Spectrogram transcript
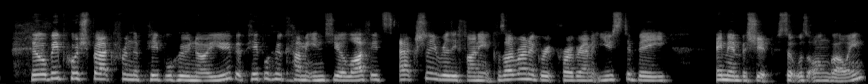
there will be pushback from the people who know you, but people who come into your life, it's actually really funny because I run a group program. It used to be a membership, so it was ongoing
